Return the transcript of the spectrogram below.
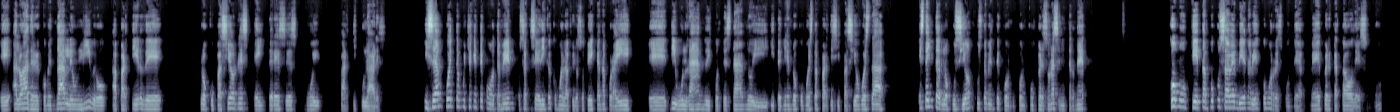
eh, a la hora de recomendarle un libro a partir de preocupaciones e intereses muy particulares. Y se dan cuenta mucha gente como también, o sea, que se dedica como a la filosofía y que anda por ahí eh, divulgando y contestando y, teniendo como esta participación o esta, esta interlocución justamente con, con, personas en Internet, como que tampoco saben bien a bien cómo responder. Me he percatado de eso, ¿no?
